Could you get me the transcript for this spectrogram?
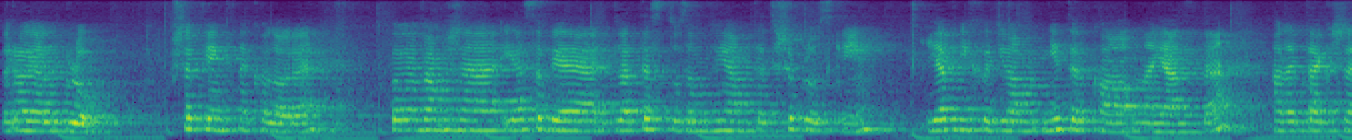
royal blue. Przepiękne kolory. Powiem Wam, że ja sobie dla testu zamówiłam te trzy bluzki. Ja w nich chodziłam nie tylko na jazdę, ale także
